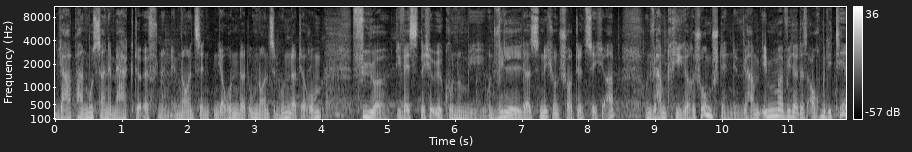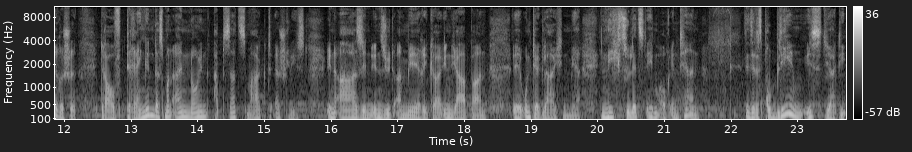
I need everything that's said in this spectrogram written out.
Japan muss seine Märkte öffnen im 19. Jahrhundert, um 1900 herum, für die westliche Ökonomie und will das nicht und schottet sich ab. Und wir haben kriegerische Umstände. Wir haben immer wieder das auch militärische drauf drängen, dass man einen neuen Absatzmarkt erschließt. In Asien, in Südamerika, in Japan äh, und dergleichen mehr. Nicht zuletzt eben auch intern. Denn das Problem ist ja die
